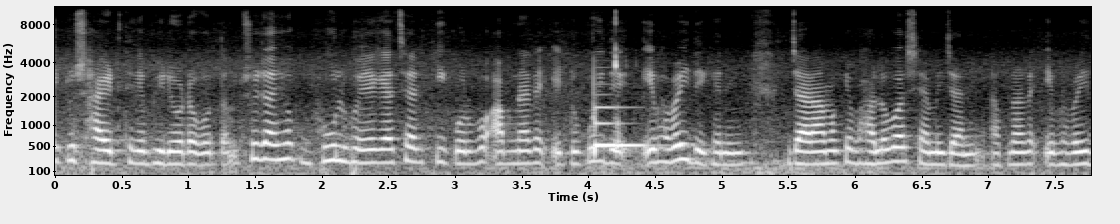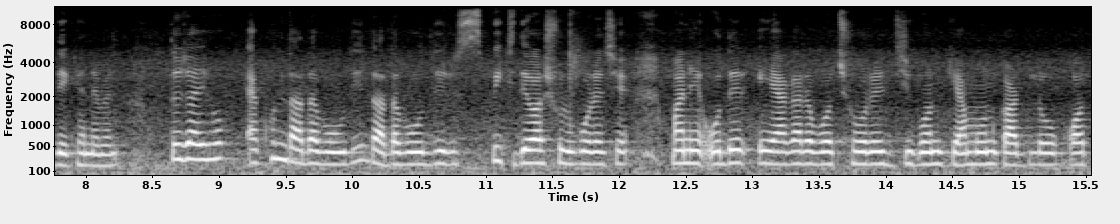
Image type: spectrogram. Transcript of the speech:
একটু সাইড থেকে ভিডিওটা করতাম। সো যাই হোক, ভুল হয়ে গেছে আর কি করব আপনারা এটুকুই এভাবেই দেখে নিন। যারা আমাকে ভালোবাসে আমি জানি, আপনারা এভাবেই দেখে নেবেন। তো যাই হোক, এখন দাদা বৌদি, দাদা বৌদির স্পিচ দেওয়া শুরু করেছে। মানে ওদের এই এগারো বছরের জীবন কেমন কাটলো, কত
